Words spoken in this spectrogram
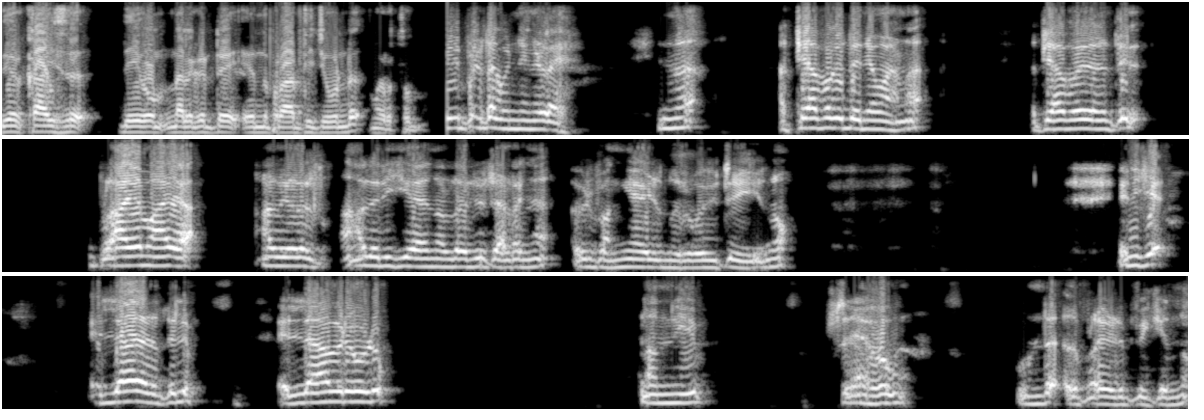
ദീർഘായുസ് ദൈവം നൽകട്ടെ എന്ന് പ്രാർത്ഥിച്ചുകൊണ്ട് നിർത്തുന്നു. പ്രിയപ്പെട്ട കുഞ്ഞുങ്ങളെ ഇന്ന് അധ്യാപക ദിനമാണ്. അധ്യാപക ദിനത്തിൽ പ്രായമായ ആളുകളെ ആദരിക്കുക എന്നുള്ള ഒരു ചടങ്ങ് അവർ ഭംഗിയായിട്ട് നിർവഹിച്ചിരിക്കുന്നു എനിക്ക് എല്ലാ തരത്തിലും എല്ലാവരോടും നന്ദിയും സ്നേഹവും ഉണ്ട്. അത് പ്രകടിപ്പിക്കുന്നു.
